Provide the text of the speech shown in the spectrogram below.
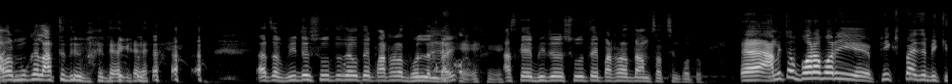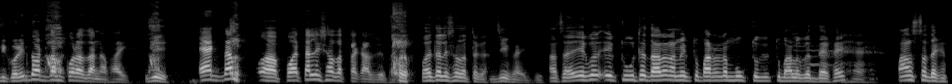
আবার মুখে লাত্তি দিবে ভাই আচ্ছা ভিডিও শুরুতে যেহেতু পাঠাটা ধরলেন ভাই আজকে এই ভিডিও শুরুতে পাঠাটার দাম চাচ্ছেন কত? আমি তো বরাবরই ফিক্সড প্রাইসে বিক্রি করি দরদাম করা যায় না ভাই। জি। একদম পঁয়তাল্লিশ হাজার টাকা আসবে ভাই। পঁয়তাল্লিশ হাজার টাকা? জি ভাই জি। আচ্ছা একটু উঠে দাঁড়ান আমি একটু পাঠাটা মুখ টুক একটু ভালো করে দেখাই। হ্যাঁ পাঁচটা দেখেন।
